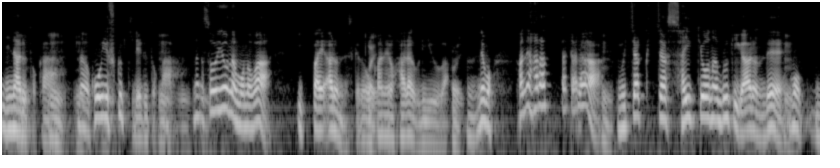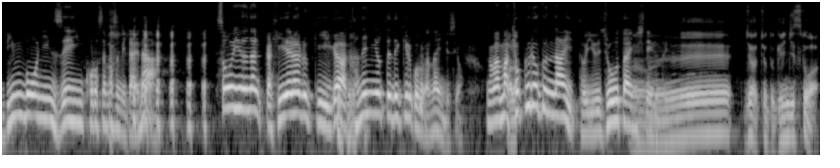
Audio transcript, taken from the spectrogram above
になるとか、なんかこういう服着れるとか、なんかそういうようなものはいっぱいあるんですけど、はい、お金を払う理由は。でも金払ったから、むちゃくちゃ最強な武器があるんで、うん、もう貧乏人全員殺せますみたいな そういうなんかヒエラルキーが金によってできることがないんですよ。まあまあ極力ないという状態にしているという。えー、じゃあちょっと現実とは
